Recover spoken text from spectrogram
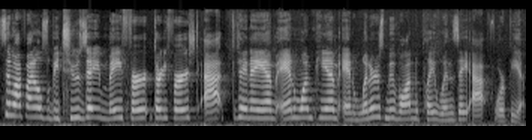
Semifinals will be Tuesday, May 31st at 10 a.m. and 1 p.m. and winners move on to play Wednesday at 4 p.m.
